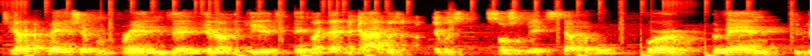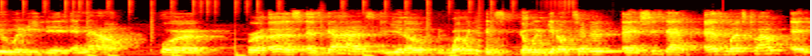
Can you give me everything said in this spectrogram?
She got a companionship from friends and you know the kids and things like that. And the guy was, it was socially acceptable for the man to do what he did, and now for for us as guys, you know, the woman can go and get on Tinder, and she's got as much clout and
